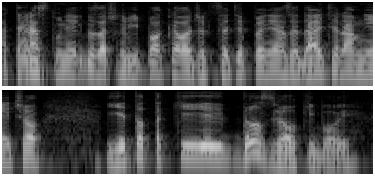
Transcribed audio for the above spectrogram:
a teraz tu niekto začne vyplakávať, že chcete peniaze, dajte nám niečo. Je to taký dosť veľký boj.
